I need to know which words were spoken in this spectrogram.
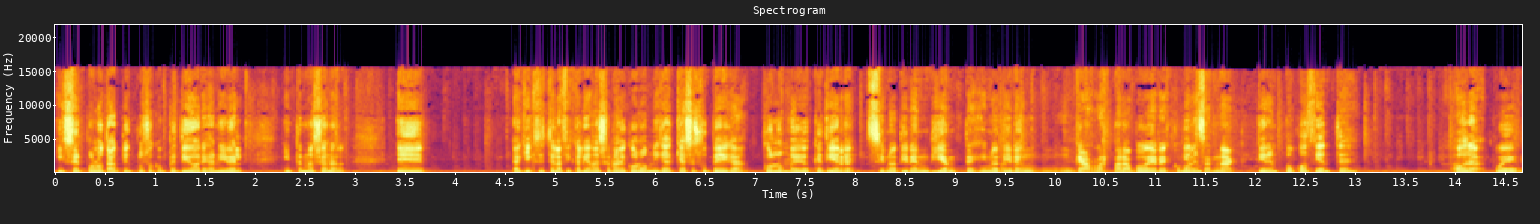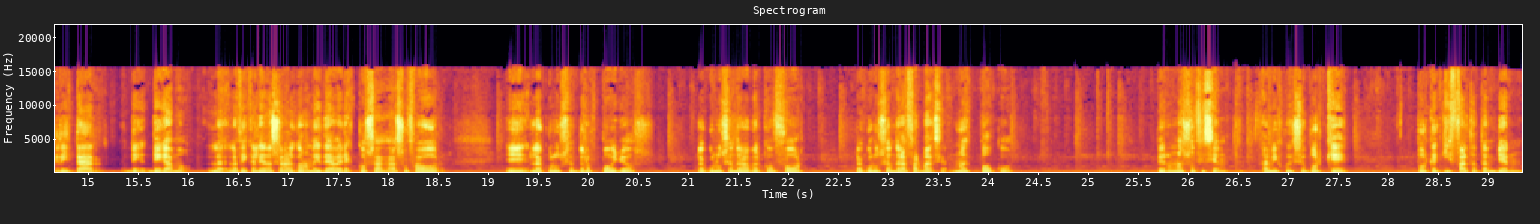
y ser, por lo tanto, incluso competidores a nivel internacional. Eh, aquí existe la Fiscalía Nacional Económica que hace su pega con los medios que tiene. si no tienen dientes y no tienen garras para poder, es como el CERNAC. Tienen pocos dientes. Ahora. Pueden gritar. digamos, la, Fiscalía Nacional Económica tiene varias cosas a su favor. Eh, la colusión de los pollos, la colusión del Opel Confort, la colusión de la farmacia. No es poco, pero no es suficiente, a mi juicio. ¿Por qué? Porque aquí falta también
